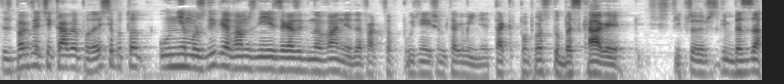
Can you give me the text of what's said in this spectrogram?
To jest bardzo ciekawe podejście, bo to uniemożliwia wam z niej zrezygnowanie de facto w późniejszym terminie. Tak po prostu bez kary i przede wszystkim bez, za,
